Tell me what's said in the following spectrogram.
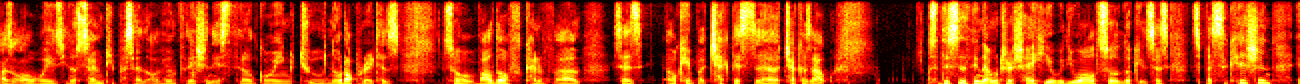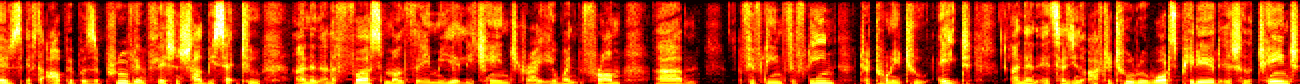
as always, you know, 70% of inflation is still going to node operators. So Valdorff kind of uh, says, okay, but check this, uh, check us out. So this is the thing that I wanted to share here with you all. So look, it says specification is if the output was approved, inflation shall be set to, and then at the first month they immediately changed, right? It went from um, 1515 to 22, 8. and then it says you know after two rewards period it shall change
